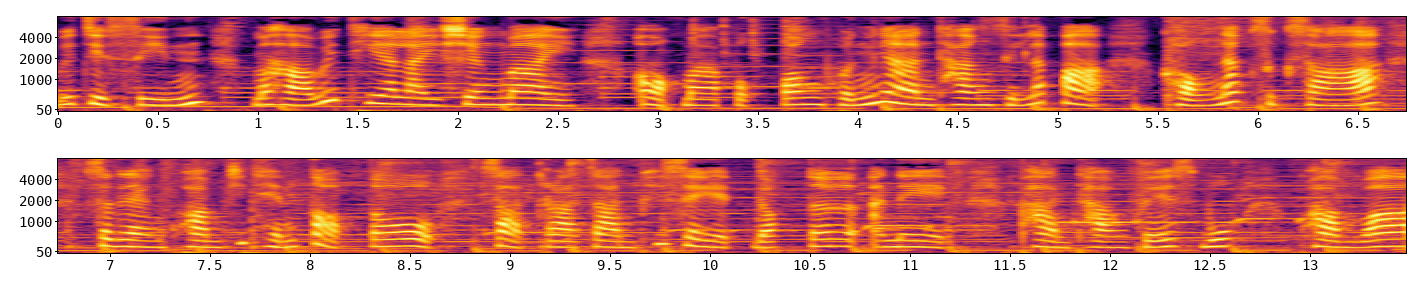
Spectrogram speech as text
วิจิตรศิลป์ มหาวิทยาลัยเชียงใหม่ ออกมาปกป้องผลงานทางศิลปะของนักศึกษา แสดงความคิดเห็นตอบโต้ศาสตราจารย์พิเศษ ดร อเนก ผ่านทาง Facebook ความว่า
